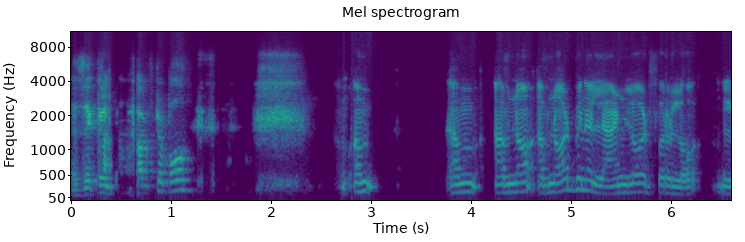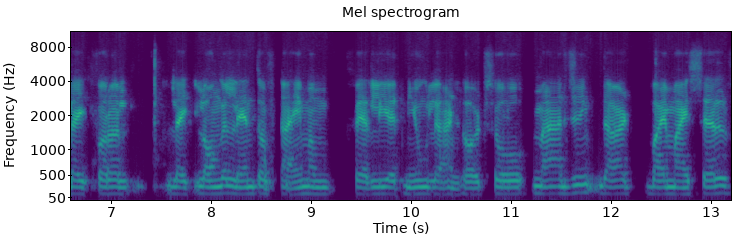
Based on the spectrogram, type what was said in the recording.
Is it comfortable? Um, um i've not i've not been a landlord for a lot like for a like longer length of time. I'm fairly a new landlord. So managing that by myself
